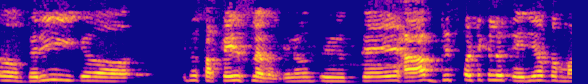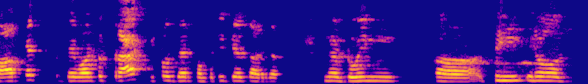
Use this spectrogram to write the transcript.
uh, very uh, you know surface level. You know they have this particular area of the market they want to crack because their competitors are you know doing thing you know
